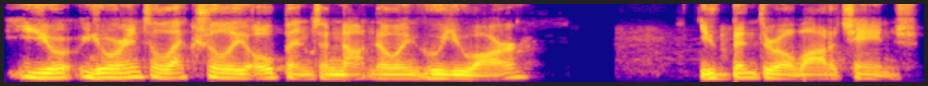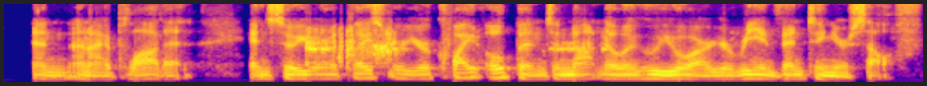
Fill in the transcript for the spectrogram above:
You're you're intellectually open to not knowing who you are. You've been through a lot of change, and and I applaud it. And so you're in a place where you're quite open to not knowing who you are. You're reinventing yourself.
